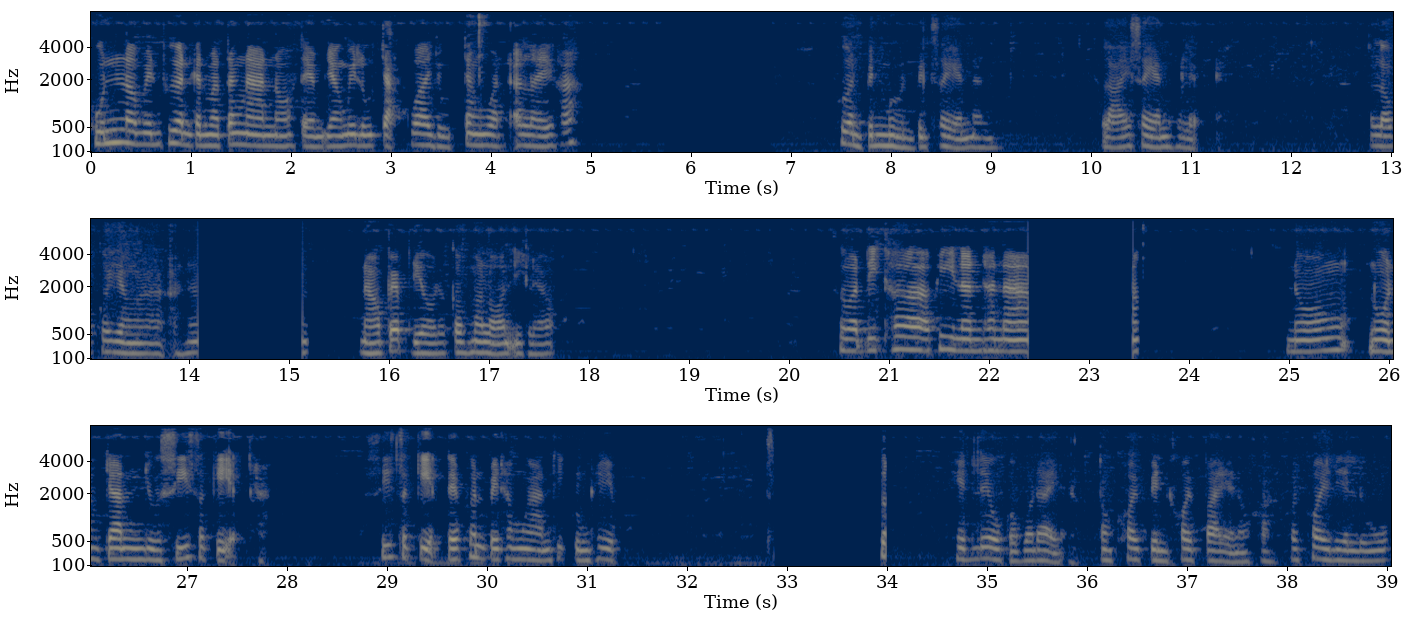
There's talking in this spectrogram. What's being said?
คุ้นเราเป็นเพื่อนกันมาตั้งนานเนาะแต่ยังไม่รู้จักว่าอยู่จังหวัดอะไรคะเพื่อนเป็นหมื่นเป็นแสนนั่นหลายแสนคนแหละเราก็ยังอันนั้นหนาวแป๊บเดียวแล้วก็มาร้อนอีกแล้ว วัสดีค่ะ พี่นันทนา น้องนวลจันอยู่ศรีสะเกดค่ะศรีสะเกดแต่เพื่อนไปทำงานที่กรุงเทพเฮ็ดเร็วก็บ่ได้ ต้องค่อยเป็นค่อยไปเนาะค่ะ ค่อยๆเรียนรู้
